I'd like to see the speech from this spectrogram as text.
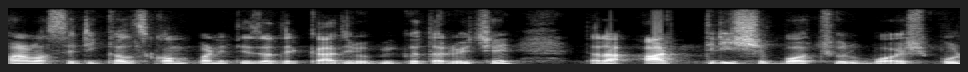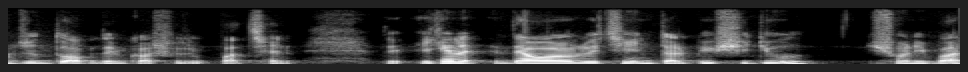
ফার্মাসিউটিক্যালস কোম্পানিতে যাদের কাজের অভিজ্ঞতা রয়েছে, তারা আটত্রিশ বছর বয়স পর্যন্ত আবেদন করার সুযোগ পাচ্ছেন। তো এখানে দেওয়া রয়েছে ইন্টারভিউ শিডিউল শনিবার,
